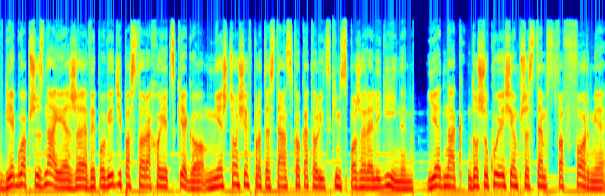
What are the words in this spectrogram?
Biegła przyznaje, że wypowiedzi pastora Chojeckiego mieszczą się w protestancko-katolickim sporze religijnym, jednak doszukuje się przestępstwa w formie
